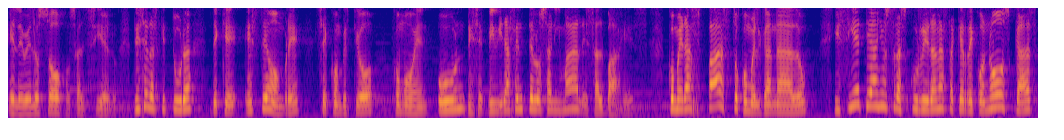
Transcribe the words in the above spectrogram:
elevé los ojos al cielo. Dice la escritura de que este hombre se convirtió como en un, dice, vivirás entre los animales salvajes, comerás pasto como el ganado, y siete años transcurrirán hasta que reconozcas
